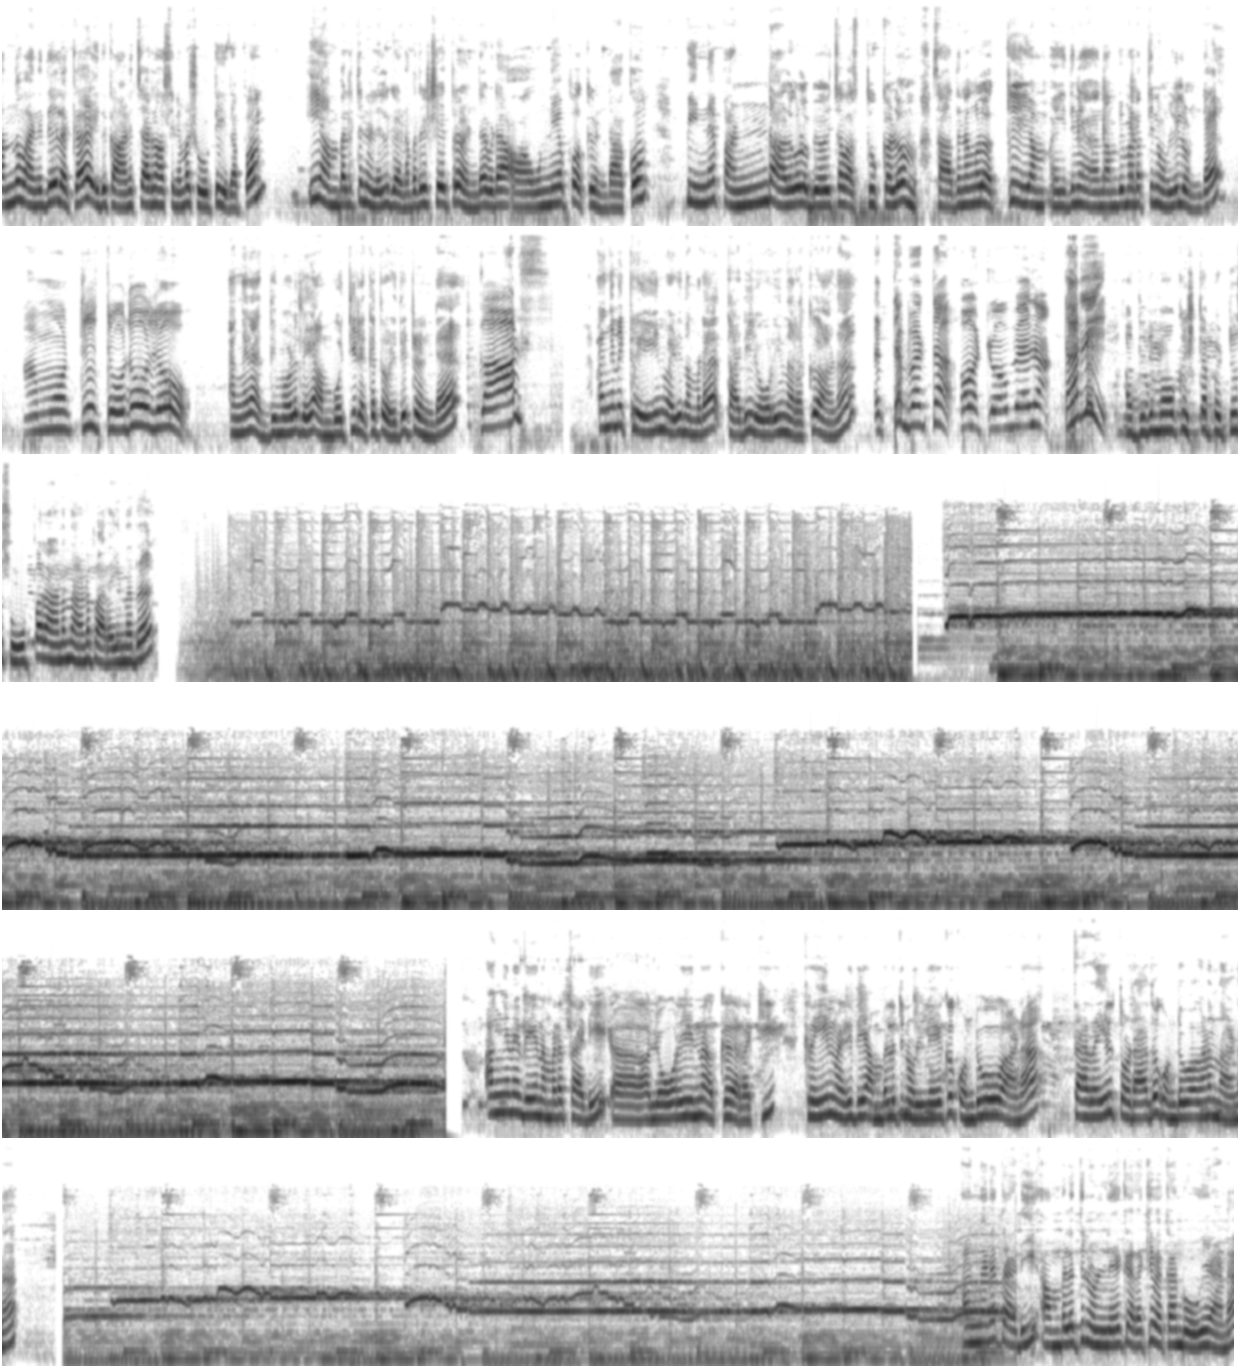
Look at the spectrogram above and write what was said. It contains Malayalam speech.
അന്ന് വനിതയിലൊക്കെ ഇത് കാണിച്ചായിരുന്നു ആ സിനിമ ഷൂട്ട് ചെയ്തപ്പം. ഈ അമ്പലത്തിനുള്ളിൽ ഗണപതി ക്ഷേത്രമുണ്ട് ഇവിടെ ഉണ്ണിയപ്പം ഒക്കെ ഉണ്ടാക്കും. പിന്നെ പണ്ട് ആളുകൾ ഉപയോഗിച്ച വസ്തുക്കളും സാധനങ്ങളും ഒക്കെ ഈ ഇതിന് നമ്പിമഠത്തിനുള്ളിലുണ്ട്. തൊടുലോ? അങ്ങനെ അദ്ദിമോൾ ദേ അമ്പോറ്റിയിലൊക്കെ തൊഴുതിട്ടുണ്ട്. അങ്ങനെ ക്രെയിൻ വഴി നമ്മുടെ തടി ലോറി നിറക്കുകയാണ്. അതിഥിമോക്ക് ഇഷ്ടപ്പെട്ടു. സൂപ്പർ ആണെന്നാണ് പറയുന്നത്. അങ്ങനെ ദേ നമ്മുടെ തടി ലോറിയിൽ നിന്നൊക്കെ ഇറക്കി ക്രെയിൻ വഴി ദേ അമ്പലത്തിനുള്ളിലേക്ക് കൊണ്ടുപോവാണ്. തറയിൽ തൊടാതെ കൊണ്ടുപോകണം എന്നാണ് അങ്ങനെ തടി അമ്പലത്തിനുള്ളിലേക്ക് ഇറക്കി വെക്കാൻ പോവുകയാണ്.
